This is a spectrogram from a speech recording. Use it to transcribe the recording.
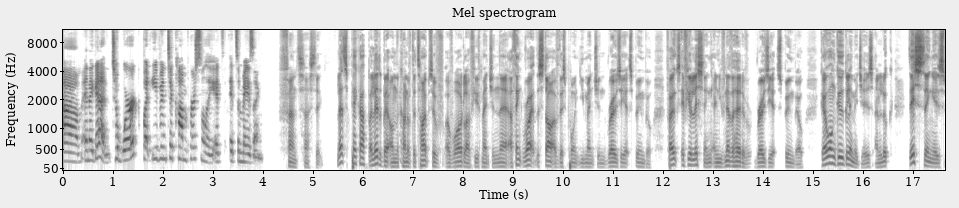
um, and again to work but even to come personally it's it's amazing. Fantastic Let's pick up a little bit on the kind of the types of, of wildlife you've mentioned there. I think right at the start of this point, you mentioned roseate spoonbill. Folks, if you're listening and you've never heard of roseate spoonbill, go on Google Images and look. This thing is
